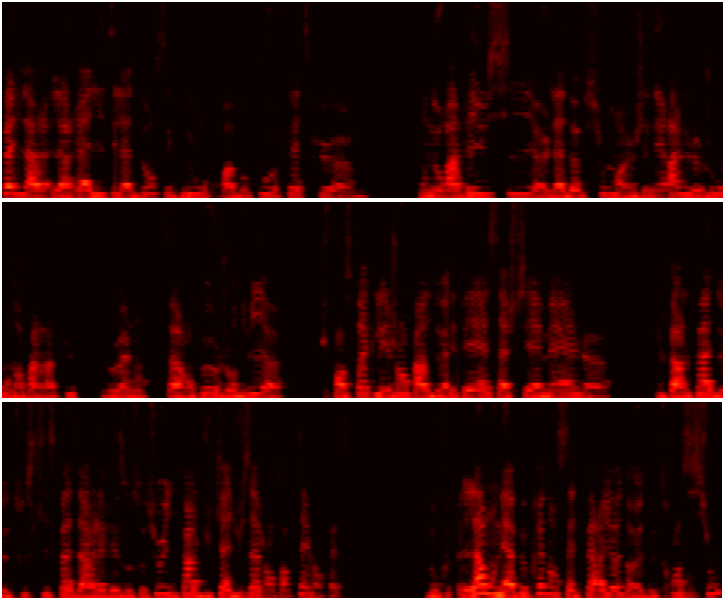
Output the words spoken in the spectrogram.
En fait, la, réalité là-dedans, c'est que nous, on croit beaucoup au fait que euh, on aura réussi euh, l'adoption euh, générale le jour où on n'en parlera plus globalement. Ça, on peut aujourd'hui, je pense pas que les gens parlent de HTTPS, HTML, ils parlent pas de tout ce qui se passe derrière les réseaux sociaux, ils parlent du cas d'usage en tant que tel en fait. Donc là, on est à peu près dans cette période de transition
